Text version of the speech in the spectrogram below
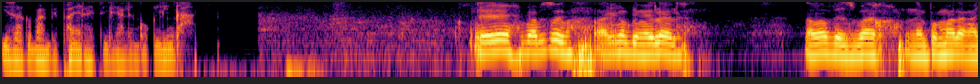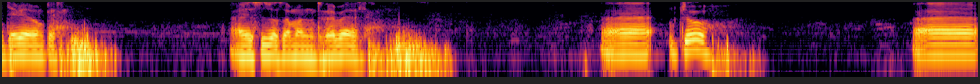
iza kubamba i-Pirates idlale ngokulingana. Eh babuse ake ngibingelele nabavezi bakho nempumalanga nje yonke. Ayisizwe samangindebele uh Joe uh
